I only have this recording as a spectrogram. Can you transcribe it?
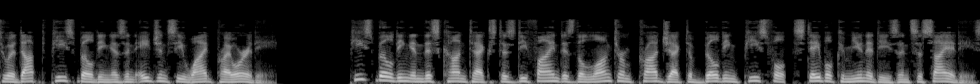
to adopt peacebuilding as an agency-wide priority. Peacebuilding in this context is defined as the long-term project of building peaceful, stable communities and societies.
